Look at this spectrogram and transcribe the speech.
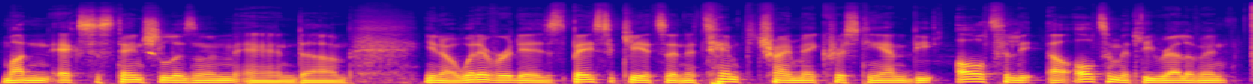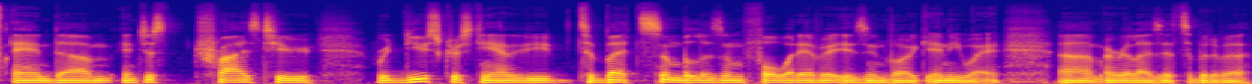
modern existentialism and, um, you know, whatever it is. Basically, it's an attempt to try and make Christianity ultimately, uh, ultimately relevant and um, it just tries to reduce Christianity to but symbolism for whatever is in vogue anyway. Um, I realize that's a bit of a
